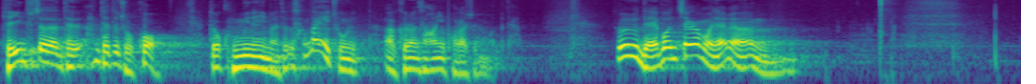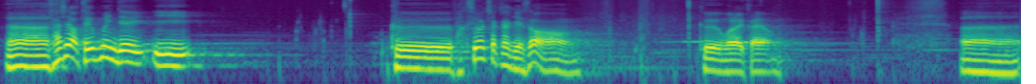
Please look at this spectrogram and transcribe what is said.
개인 투자자한테도 좋고 또 국민의힘한테도 상당히 좋은 아, 그런 상황이 벌어지는 겁니다. 그리고 네 번째가 뭐냐면 어, 사실 어떻게 보면 이제 이 그 박수혁 작가께서 그 뭐랄까요 어,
